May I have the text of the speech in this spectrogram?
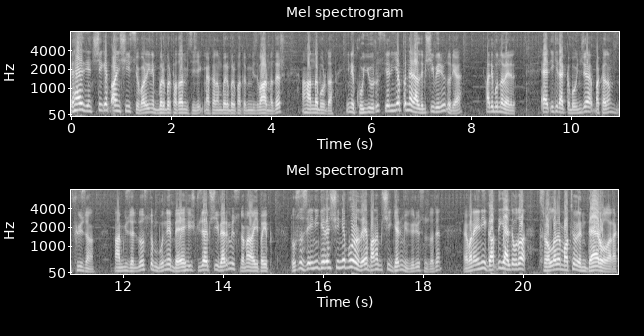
Ve her yeni çiçek hep aynı şeyi istiyor. Bu arada yine bır bır patapim isteyecek? Bakalım bır bır patapimimiz var mıdır? Aha da burada. Yine koyuyoruz. Yani yapın herhalde bir şey veriyordur ya. Hadi bunu da verelim. Evet 2 dakika boyunca bakalım Fusion'ın. Tamam güzel dostum bu ne be? Hiç güzel bir şey vermiyorsun ama ayıp ayıp. Dostum size en iyi gelen şey ne bu arada ya? Bana bir şey gelmiyor görüyorsunuz zaten. Ya bana en iyi Gatli geldi o da Tralla ve Mateo yani değer olarak.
